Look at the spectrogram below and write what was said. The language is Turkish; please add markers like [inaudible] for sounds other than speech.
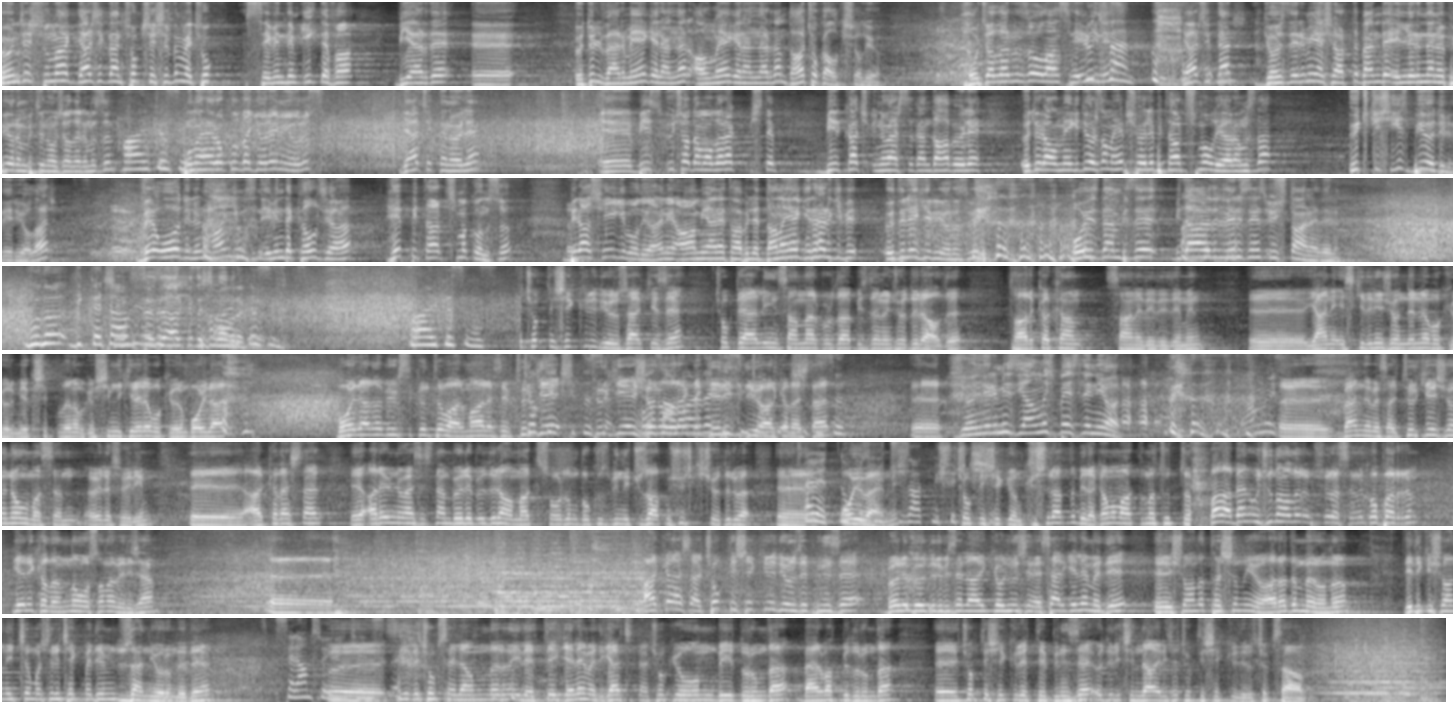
Önce şuna gerçekten çok şaşırdım ve çok sevindim. İlk defa bir yerde e, ödül vermeye gelenler almaya gelenlerden daha çok alkış alıyor. Hocalarınıza olan sevginiz Lütfen. gerçekten gözlerimi yaşarttı. Ben de ellerinden öpüyorum bütün hocalarımızın. Harikasın. Bunu her okulda göremiyoruz. Gerçekten öyle. Ee, biz üç adam olarak işte birkaç üniversiteden daha böyle ödül almaya gidiyoruz ama hep şöyle bir tartışma oluyor aramızda. Üç kişiyiz bir ödül veriyorlar. Ve o ödülün hangimizin evinde kalacağı hep bir tartışma konusu. Biraz şey gibi oluyor hani amiyane tabirle danaya girer gibi ödüle giriyoruz. biz. o yüzden bize bir daha ödül verirseniz üç tane verin. Bunu dikkate Şimdi alıyoruz. sözü arkadaşıma bırakıyorum. Harikasınız. Harikasınız. Çok teşekkür ediyoruz herkese. Çok değerli insanlar burada bizden önce ödül aldı. Tarık Akan sahnedeydi demin. Ee, yani eskilerin jönlerine bakıyorum, yakışıklılarına bakıyorum. Şimdikilere bakıyorum. Boylar [laughs] Boylarda büyük sıkıntı var maalesef. Türkiye yakışıklısın. Türkiye jön bu olarak da arada geri kesin gidiyor çok arkadaşlar. yakışıklısın. Yönlerimiz yanlış besleniyor. [laughs] yanlış. Ee, ben de mesela Türkiye jön olmasın öyle söyleyeyim. Ee, arkadaşlar e, Arel Üniversitesi'nden böyle bir ödül almak sordum 9363 kişi ödül ve- e, Evet, oy vermiş. 9363 Çok kişi. teşekkür ediyorum. Küsuratlı bir rakam ama aklıma tuttu. Valla ben ucunu alırım şurasını koparırım. Geri kalanını Oğuzhan'a vereceğim. Ee, Arkadaşlar çok teşekkür ediyoruz hepinize. Böyle bir ödülü bize layık gördüğünüz için. Eser gelemedi. Ee, şu anda taşınıyor. Aradım ben onu. Dedi ki şu an iç çamaşırı çekmediğimi düzenliyorum dedi. Selam söyleyin Ee, kendisine. size de çok selamlarını iletti. Gelemedi gerçekten çok yoğun bir durumda, berbat bir durumda. Ee, çok teşekkür etti hepinize. Ödül için de ayrıca çok teşekkür ederiz. Çok sağ olun.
